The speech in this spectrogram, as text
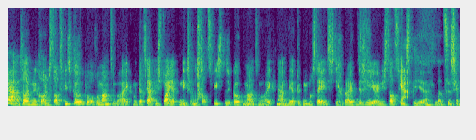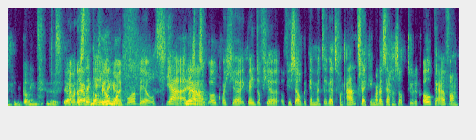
ja, zal ik nu gewoon een stadsfiets kopen of een mountainbike? Maar ik dacht, ja, in Spanje heb ik niks aan een stadsfiets, dus ik koop een mountainbike. Nou, die heb ik nu nog steeds. Die gebruik ik dus hier. En die stadsfiets, Ja. die, eh, dat is, die kan niet. Dus, ja, Ja, maar dat is nou denk ik een heel mooi voorbeeld. Ja, en dat is natuurlijk ook wat je, ik weet niet of je, of je zelf bekend met de wet van aantrekking, maar daar zeggen ze dat natuurlijk ook, hè, van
